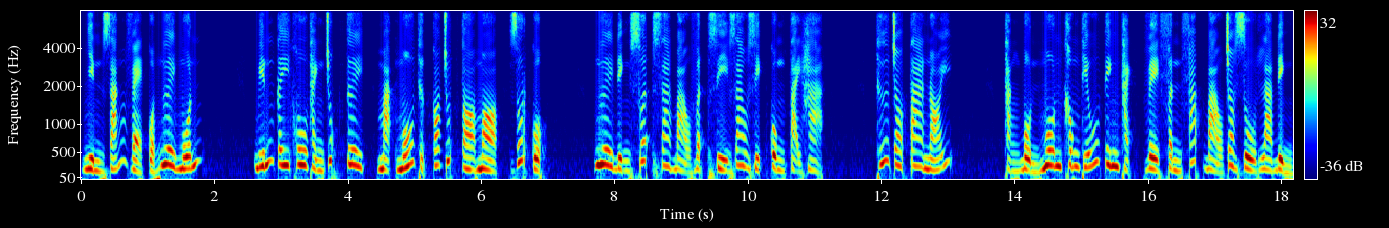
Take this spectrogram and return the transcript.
Nhìn dáng vẻ của ngươi muốn. Biến cây khô thành trúc tươi. Mạc mố thực có chút tò mò. Rốt cuộc. Ngươi định xuất ra bảo vật gì giao dịch cùng tại hạ. Thứ cho ta nói. Thằng bổn môn không thiếu tinh thạch về phần pháp bảo cho dù là đỉnh.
